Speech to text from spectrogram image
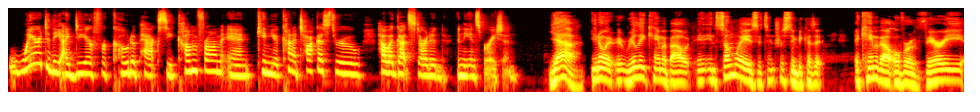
where did the idea for Cotopaxi come from, and can you kind of talk us through how it got started and the inspiration? Yeah, you know, it, it really came about. In, in some ways, it's interesting because it it came about over a very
